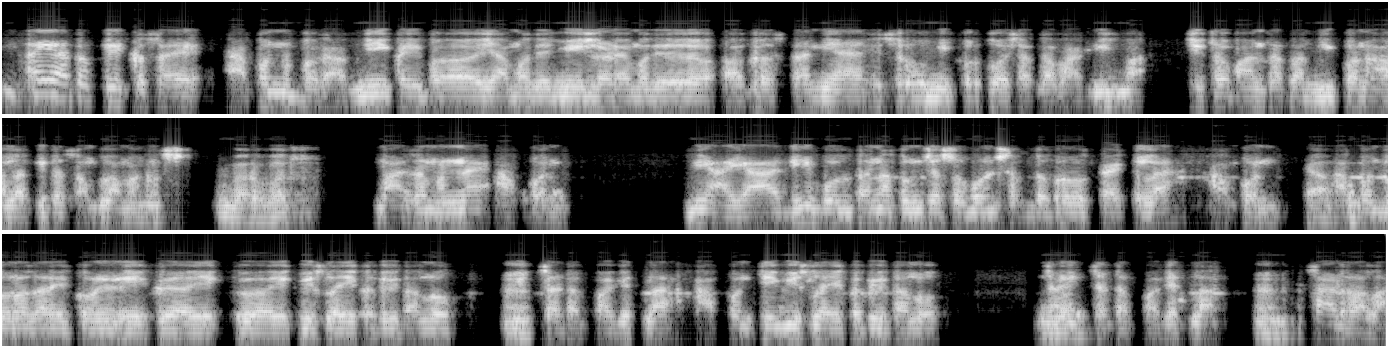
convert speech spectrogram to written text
नाही आता ते कसं आहे आपण बघा मी काही यामध्ये मी लढ्यामध्ये अग्रस्थानी आहे सर्व मी करतो अशातला भाग नाही मा- जिथं माणसाचा मी पण आला तिथं संपला माणूस. बरोबर. माझं म्हणणं आहे आपण मी याआधी बोलताना तुमच्यासोबत शब्दप्रयोग काय केला? आपण आपण. दोन हजार एकवीस ला एकत्रित आलो वीसचा टप्पा घेतला. आपण तेवीस ला एकत्रित आलो चाळीसचा टप्पा घेतला. हं. साठ झाला.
